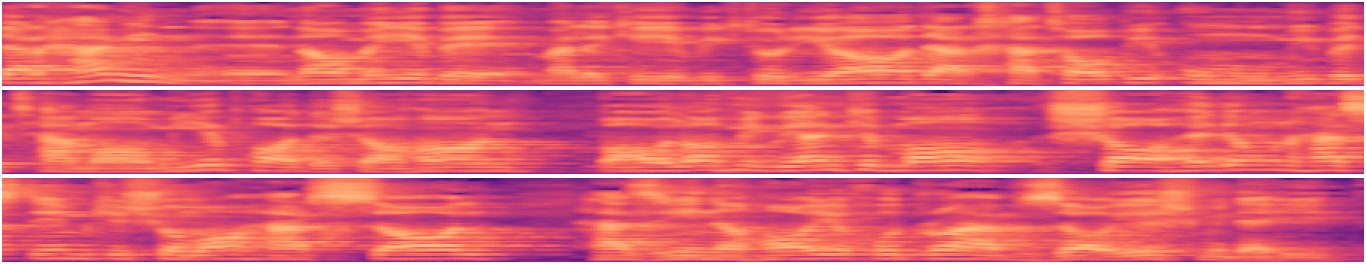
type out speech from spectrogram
در همین نامه به ملکه ویکتوریا در خطابی عمومی به تمامی پادشاهان با حالا می‌گویند که ما شاهد اون هستیم که شما هر سال هزینه های خود رو افزایش می دهید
